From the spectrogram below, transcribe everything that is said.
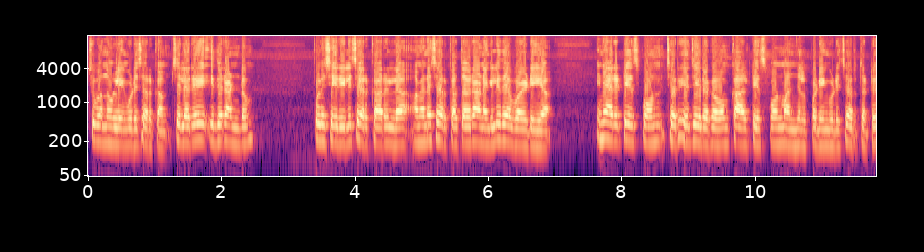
ചുവന്നുള്ളിയും കൂടി ചേർക്കാം. ചിലർ ഇത് രണ്ടും പുളിശ്ശേരിയിൽ ചേർക്കാറില്ല. അങ്ങനെ ചേർക്കാത്തവരാണെങ്കിൽ ഇത് അവോയ്ഡ് ചെയ്യുക ഇനി അര ടീസ്പൂൺ ചെറിയ ജീരകവും കാൽ ടീസ്പൂൺ മഞ്ഞൾപ്പൊടിയും കൂടി ചേർത്തിട്ട്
